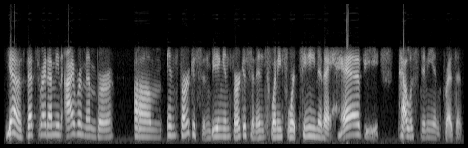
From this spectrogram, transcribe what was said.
Yeah, that's right. I mean, I remember um, in Ferguson, being in Ferguson in 2014, in a heavy Palestinian presence.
